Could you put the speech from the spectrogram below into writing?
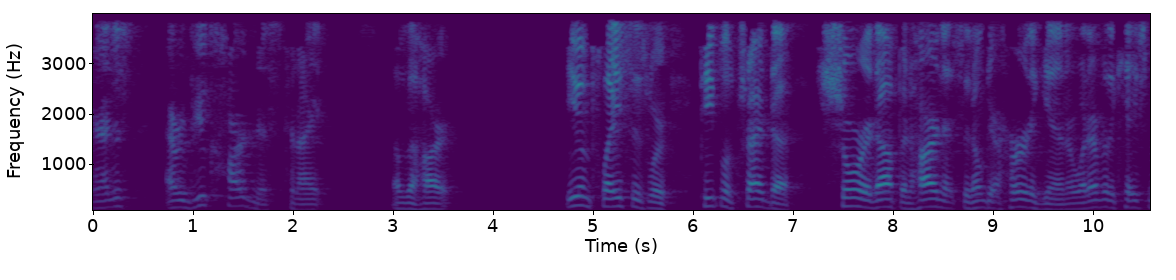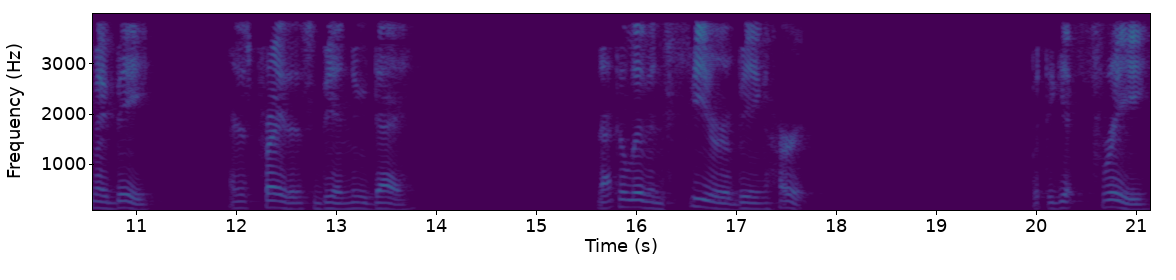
And I just, I rebuke hardness tonight of the heart. Even places where people have tried to shore it up and harden it so they don't get hurt again or whatever the case may be. I just pray that this would be a new day. not to live in fear of being hurt, but to get free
